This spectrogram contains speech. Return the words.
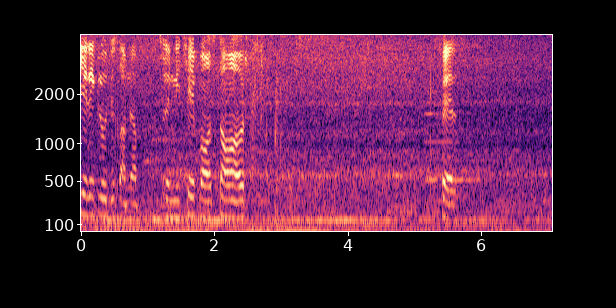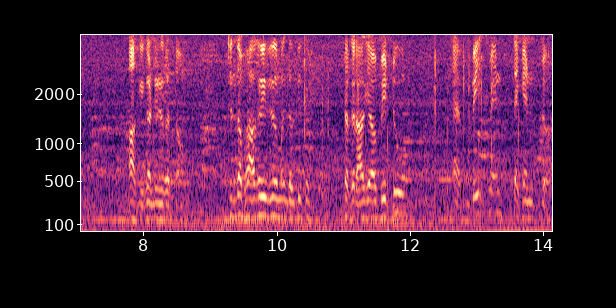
ये देख लो जो सामने आप चले, नीचे पहुँचता हूँ और फिर आगे कंटिन्यू करता हूँ। ज़िंदा भाग रही थी तो मैं गलती से टकरा गया। B two basement second floor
